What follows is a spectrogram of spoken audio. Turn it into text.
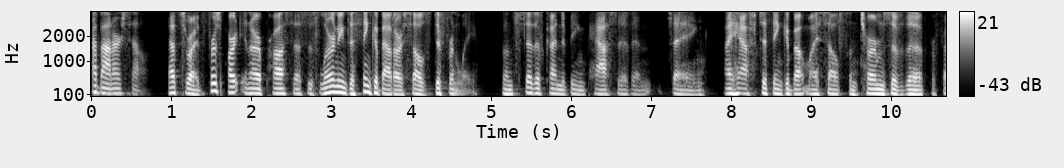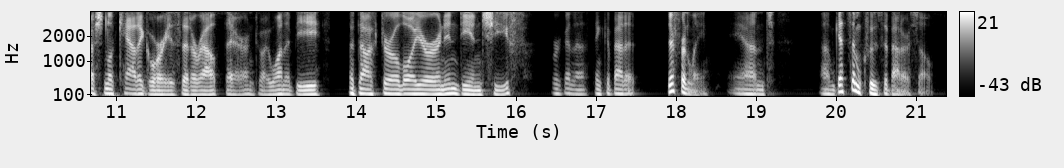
about ourselves. That's right. The first part in our process is learning to think about ourselves differently. So instead of kind of being passive and saying, I have to think about myself in terms of the professional categories that are out there. And do I want to be a doctor, a lawyer, or an Indian chief? We're going to think about it differently and um, get some clues about ourselves.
